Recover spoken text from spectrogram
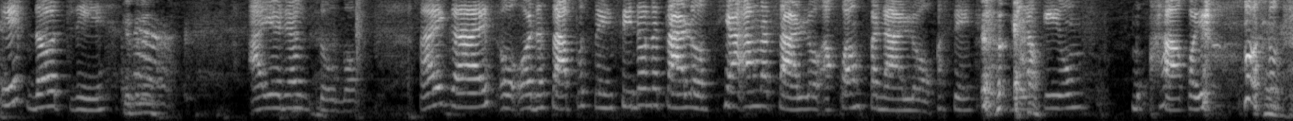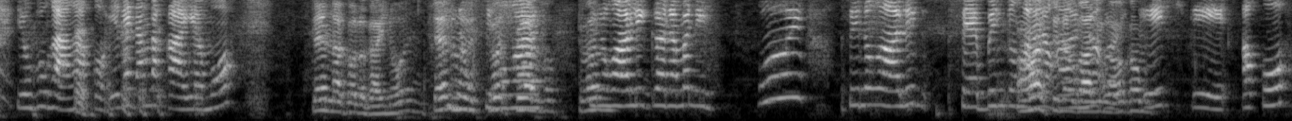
Eight daw, three. कितने Ayaw niyang subok. Hi guys! Oo, nasapos na yung sino natalo. Siya ang natalo. Ako ang panalo. Kasi malaki yung mukha ko yung, yung bunganga ko. Ilan ang nakaya mo? Ten ako lagay no. Ten, Sino, sinungal, sinungaling ka naman eh. Uy, sinungaling, seven ka nga ah, lang. Sinungaling ano, ako. Eight. Ako,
